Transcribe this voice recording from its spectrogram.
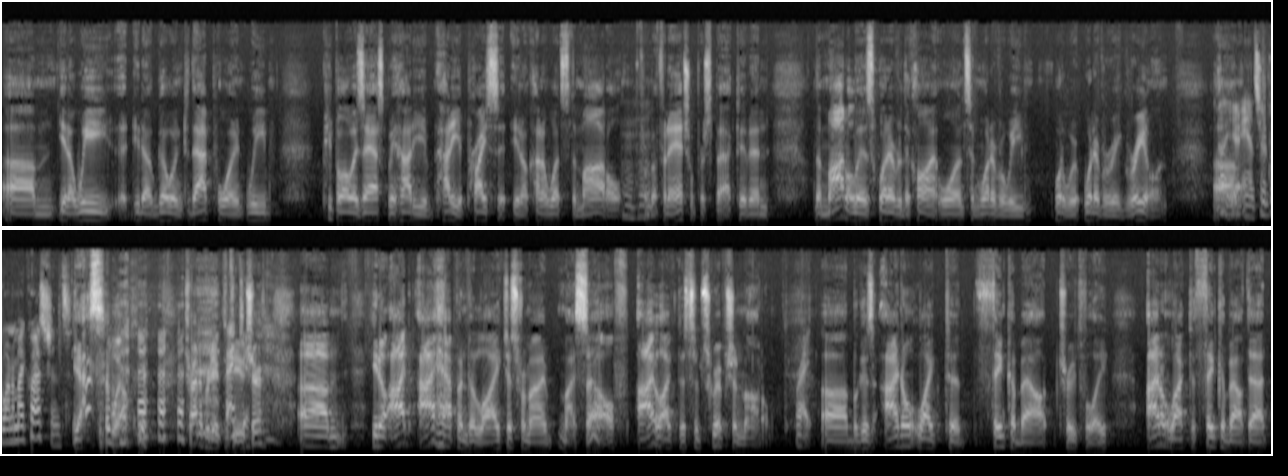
um, you know, we, you know, going to that point, we people always ask me how do you how do you price it? You know, kind of what's the model Mm-hmm. from a financial perspective, and the model is whatever the client wants and whatever we whatever, whatever we agree on. oh, you answered one of my questions. Yes, well, try to predict the Thank you. future. Um, you know, I, I happen to like, just for my myself, I like the subscription model. Right. Uh, because I don't like to think about, truthfully, I don't like to think about that.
